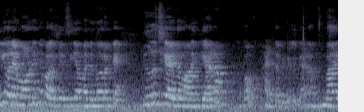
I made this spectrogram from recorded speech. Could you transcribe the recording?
ഈ ഒരു എമൗണ്ടിന് പർച്ചേസ് ചെയ്യാൻ പറ്റുന്നവരൊക്കെ തീർച്ചയായിട്ടും വാങ്ങിക്കുക കേട്ടോ. അപ്പോൾ അടുത്ത വീഡിയോയിൽ കാണാം. ബൈ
